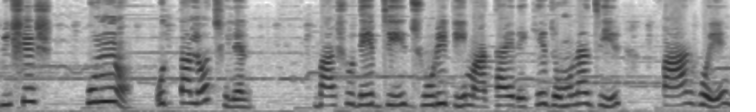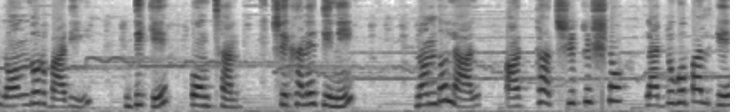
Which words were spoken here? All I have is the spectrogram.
বিশেষ পুণ্য উত্তাল ছিলেন। বাসুদেবজি ঝুড়িটি মাথায় রেখে যমুনাজির পার হয়ে নন্দর বাড়ি দিকে পৌঁছান। সেখানে তিনি নন্দলাল অর্থাৎ শ্রীকৃষ্ণ লাড্ডু গোপালকে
